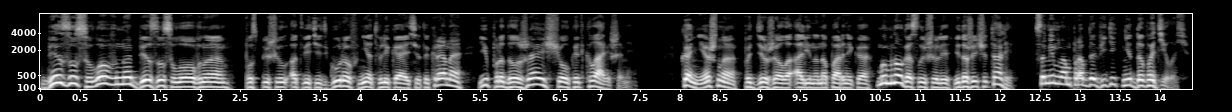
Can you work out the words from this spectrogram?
«Безусловно, безусловно», – поспешил ответить Гуров, не отвлекаясь от экрана и продолжая щелкать клавишами. «Конечно», – поддержала Алина напарника, – «мы много слышали и даже читали. Самим нам, правда, видеть не доводилось».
